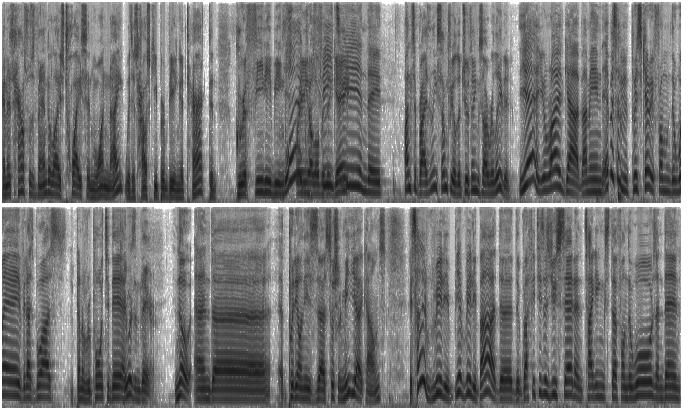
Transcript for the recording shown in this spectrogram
and his house was vandalized twice in one night, with his housekeeper being attacked and graffiti being Yeah, sprayed all over the gate. and they Unsurprisingly, some feel the two things are related. Yeah, you're right, Gab. I mean, it must have been pretty scary from the way Villas Boas kind of reported it. He wasn't there. No, and uh, put it on his uh, social media accounts. It sounded really, yeah, really bad. The the graffitis, as you said, and tagging stuff on the walls, and then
